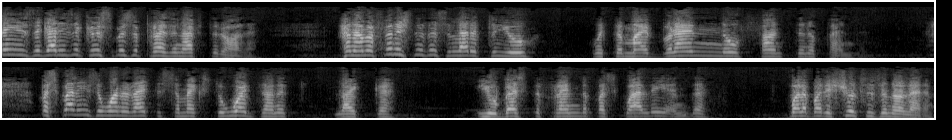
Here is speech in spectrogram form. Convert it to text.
And Pasquale is got his Christmas present after all. And I'm finished with this letter to you with the, my brand new fountain pen. Pasquale is the one who writes some extra words on it, like, uh, you best friend Pasquale, and, uh, well, but the Schultz is in a letter.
